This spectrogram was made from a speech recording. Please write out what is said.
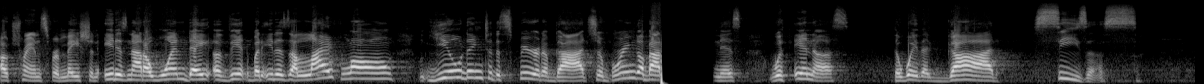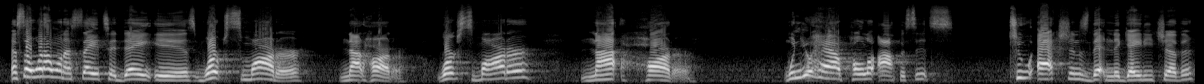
of transformation. It is not a one day event, but it is a lifelong yielding to the Spirit of God to bring about within us the way that God sees us. And so, what I want to say today is work smarter, not harder. Work smarter, not harder. When you have polar opposites, two actions that negate each other,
